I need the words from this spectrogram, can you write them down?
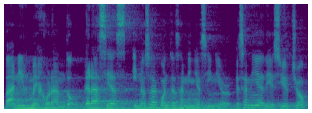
van a ir mejorando gracias, y no se da cuenta esa niña senior, esa niña de 18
